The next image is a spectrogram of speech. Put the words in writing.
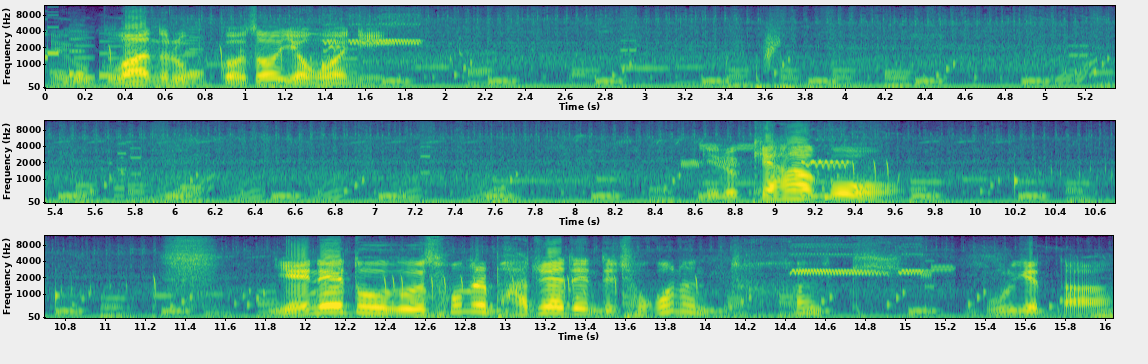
그리고 무한으로 묶어서 영원히 이렇게 하고 얘네도 그 손을 봐줘야 되는데 저거는 참 모르겠다.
